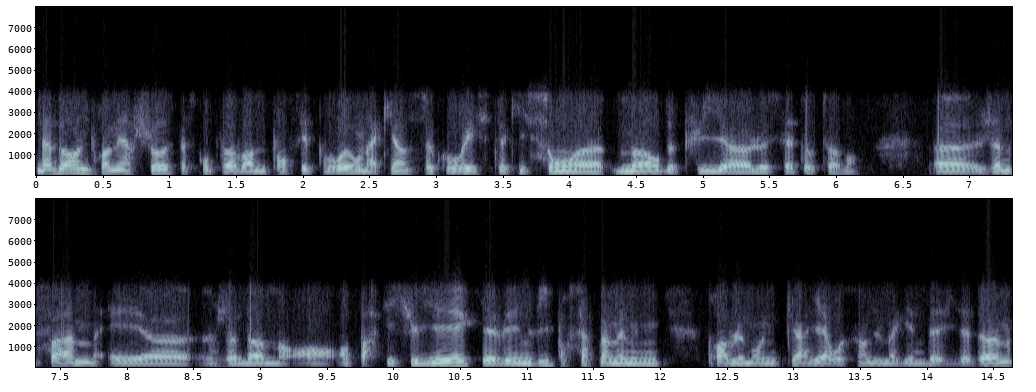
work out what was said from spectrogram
D'abord, une première chose, parce qu'on peut avoir une pensée pour eux, on a 15 secouristes qui sont euh, morts depuis euh, le 7 octobre. jeunes femmes et jeunes hommes en, particulier, qui avaient une vie, pour certains même probablement une carrière au sein du Magen David Adom,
